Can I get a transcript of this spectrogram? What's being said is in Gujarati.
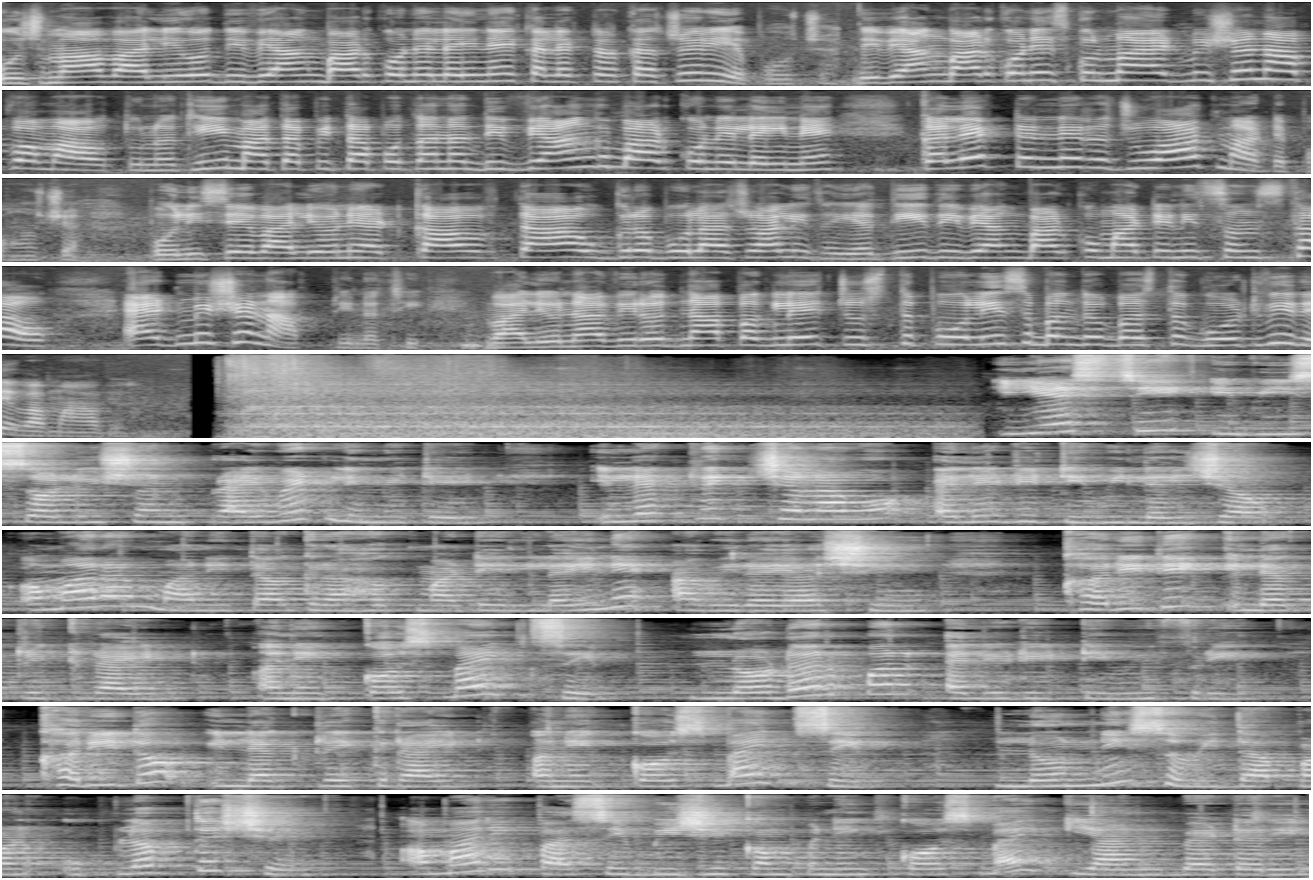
ભુજમાં વાલીઓ દિવ્યાંગ બાળકોને લઈને કલેક્ટર કચેરીએ પહોંચ્યા. દિવ્યાંગ બાળકોને સ્કૂલમાં એડમિશન આપવામાં આવતું નથી. માતા પિતા પોતાના દિવ્યાંગ બાળકોને લઈને કલેક્ટરને રજૂઆત માટે પહોંચ્યા. પોલીસે વાલીઓને અટકાવતા ઉગ્ર બોલાચાલી થઈ હતી. દિવ્યાંગ બાળકો માટેની સંસ્થાઓ એડમિશન આપતી નથી. વાલીઓના વિરોધના પગલે ચુસ્ત પોલીસ બંદોબસ્ત ગોઠવી દેવામાં આવ્યો. ESC EV solution private limited electric ચલાવો એલઈડી ટીવી લઈ જાઓ. અમારા માનીતા ગ્રાહક માટે લઈને આવી રહ્યા છીએ. ખરીદી ઇલેક્ટ્રિક રાઇડ અને કોસ્બાઇક ઝીપ લોડર પર એલઈડી ટીવી ફ્રી. ખરીદો ઇલેક્ટ્રિક રાઇડ અને કોસ્બાઇક ઝીપ લોનની સુવિધા પણ ઉપલબ્ધ છે. અમારી પાસે બીજી કંપની કોસ્બાઇક યાન બેટરી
